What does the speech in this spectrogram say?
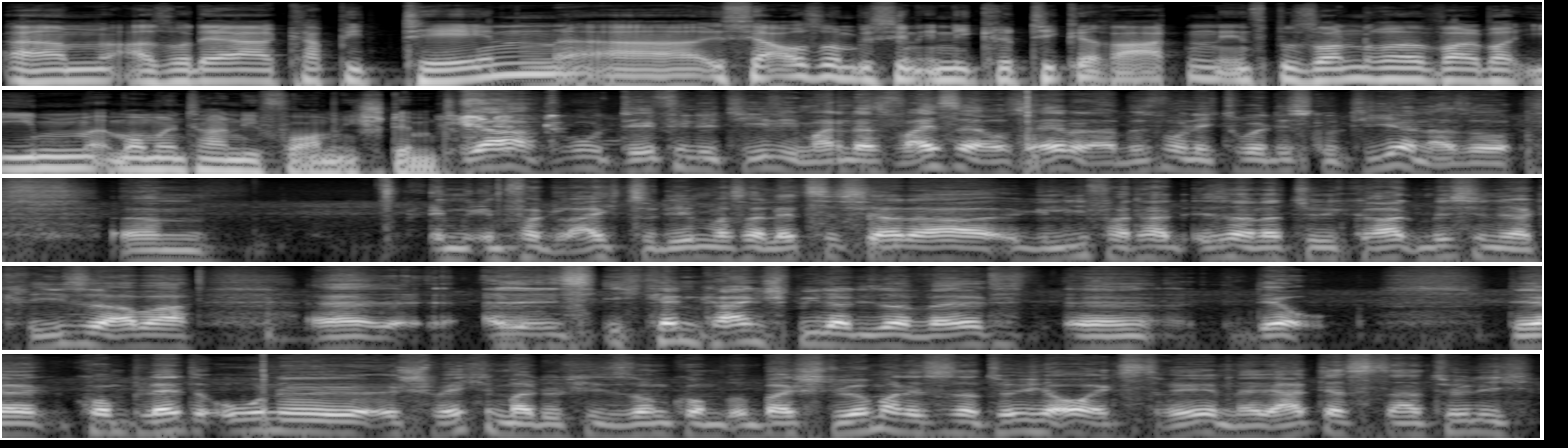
Ähm, also der Kapitän äh, ist ja auch so ein bisschen in die Kritik geraten, insbesondere weil bei ihm momentan die Form nicht stimmt. Ja, gut, definitiv. Ich meine, das weiß er auch selber, da müssen wir nicht drüber diskutieren. Also ähm im, im, Vergleich zu dem, was er letztes Jahr da geliefert hat, ist er natürlich gerade ein bisschen in der Krise. Aber äh, also ich kenne keinen Spieler dieser Welt, äh, der der komplett ohne Schwäche mal durch die Saison kommt. Und bei Stürmern ist es natürlich auch extrem. Ne? Er hat jetzt natürlich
